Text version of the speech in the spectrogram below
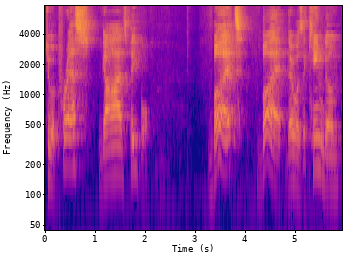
to oppress God's people. But, but there was a kingdom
